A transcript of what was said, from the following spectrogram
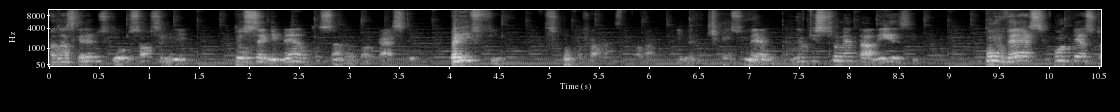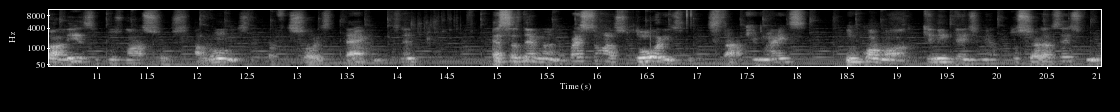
nós queremos que o, só o seguinte, que o segmento, Sandra Tokarski, brife, desculpa falar, é isso mesmo, entendeu? que instrumentalize, converse, contextualize com os nossos alunos, professores e técnicos, né? essas demandas. Quais são as dores do Estado que mais incomodam? Que no entendimento do senhor, às vezes, um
